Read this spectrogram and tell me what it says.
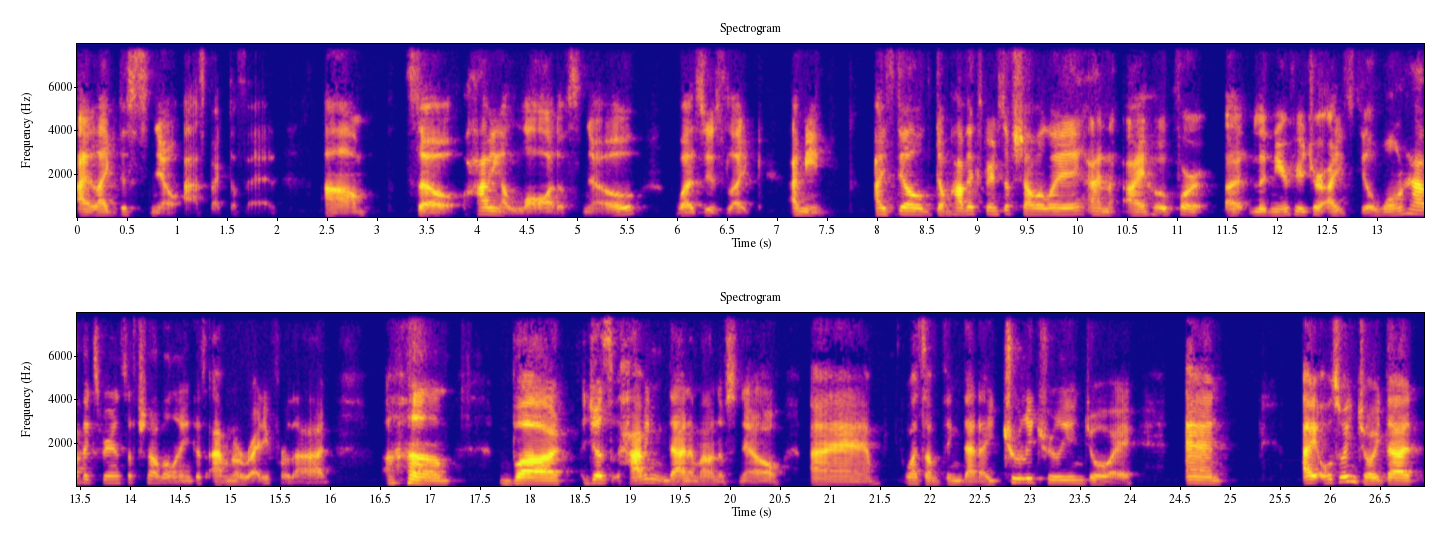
I like the snow aspect of it. Um, so having a lot of snow was just like, I mean, I still don't have the experience of shoveling, and I hope for uh, the near future I still won't have the experience of shoveling because I'm not ready for that. Um, but just having that amount of snow um, was something that I truly, truly enjoy, and I also enjoyed that.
